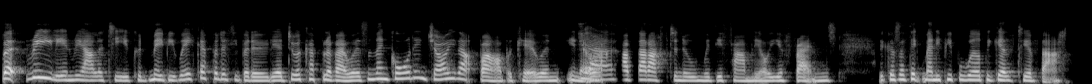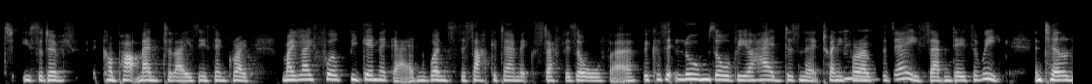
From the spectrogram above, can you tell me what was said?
But really, in reality, you could maybe wake up a little bit earlier, do a couple of hours, and then go and enjoy that barbecue and, you know, yeah. have that afternoon with your family or your friends. Because I think many people will be guilty of that. You sort of compartmentalize and you think, right, my life will begin again once this academic stuff is over because it looms over your head, doesn't it? 24 mm. hours a day, seven days a week until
